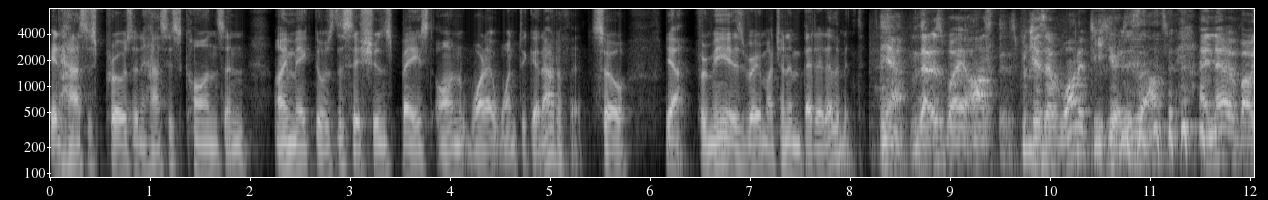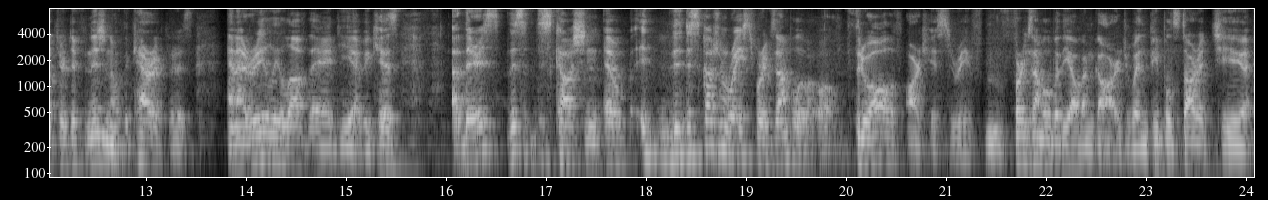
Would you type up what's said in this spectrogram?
it has its pros and it has its cons and i make those decisions based on what i want to get out of it. So yeah for me it's very much an embedded element. Yeah, that is why I asked this because I wanted to hear this answer. I know about your definition of the characters, and I really love the idea because uh, there is this discussion. Uh, it, the discussion raised, for example, uh, through all of art history. For example, with the avant-garde, when people started to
